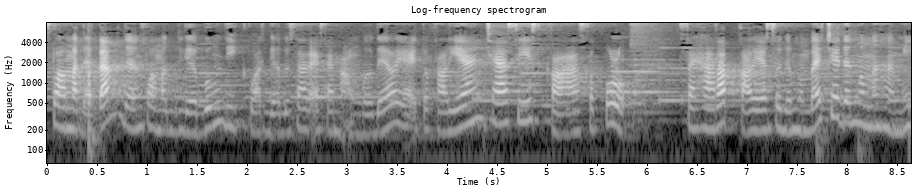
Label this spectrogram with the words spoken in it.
Selamat datang dan selamat bergabung di keluarga besar SMA Unggul Del yaitu kalian CASIS kelas 10. Saya harap kalian sudah membaca dan memahami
